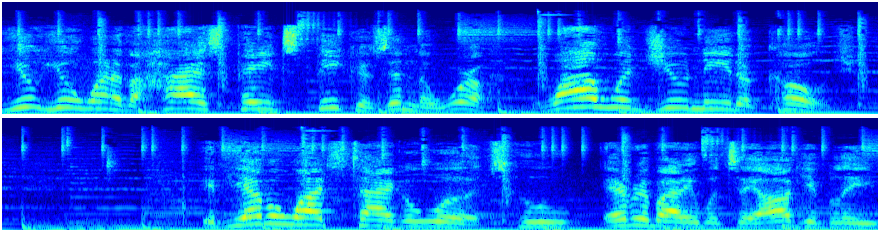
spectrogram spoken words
You, you're one of the highest paid speakers in the world. Why would you need a coach? If you ever watch Tiger Woods, who everybody would say arguably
